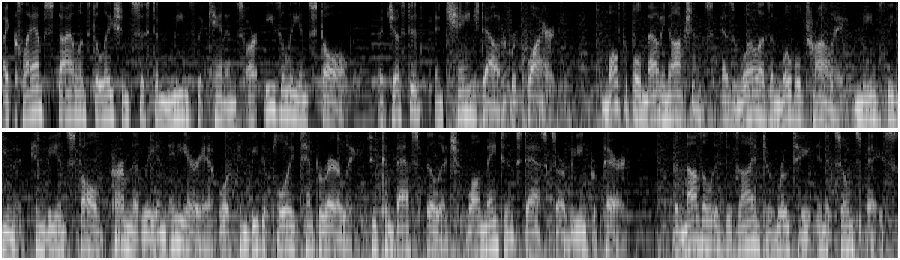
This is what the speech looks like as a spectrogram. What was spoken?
A clamp-style installation system means the cannons are easily installed, adjusted, and changed out if required. Multiple mounting options as well as a mobile trolley means the unit can be installed permanently in any area or can be deployed temporarily to combat spillage while maintenance tasks are being prepared. The nozzle is designed to rotate in its own space.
